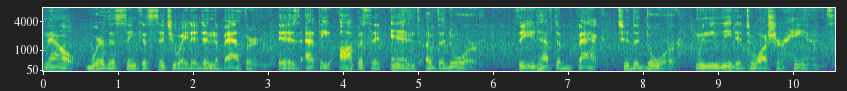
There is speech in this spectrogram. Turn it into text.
Now, where the sink is situated in the bathroom is at the opposite end of the door, so you'd have to back to the door when you needed to wash your hands.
